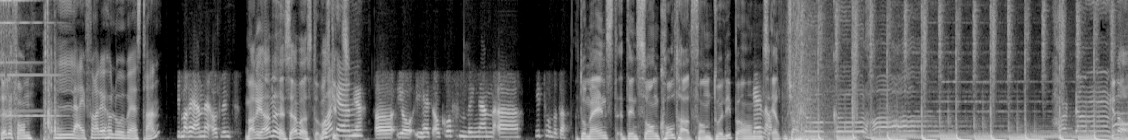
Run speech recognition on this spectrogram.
Telefon. Live-Radio, hallo, wer ist dran? Die Marianne aus Linz. Marianne, servus. Was Morgen. gibt's? Ja, äh, ja ich hätte angerufen wegen einem äh, Hit 100er. Du meinst den Song Cold Heart von Dua Lipa und Genau. Elton John. Genau,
